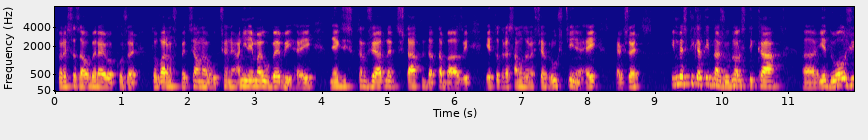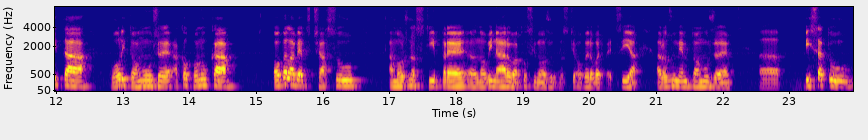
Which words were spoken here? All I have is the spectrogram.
ktoré sa zaoberajú akože tovarom špeciálneho určenia, ani nemajú weby, hej, neexistujú tam žiadne štátne databázy, je to teraz samozrejme ešte v ruštine, hej, takže investigatívna žurnalistika eh, je dôležitá kvôli tomu, že ako ponúka oveľa viac času a možností pre eh, novinárov, ako si môžu proste overovať veci. A, a rozumiem tomu, že eh, by sa tu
